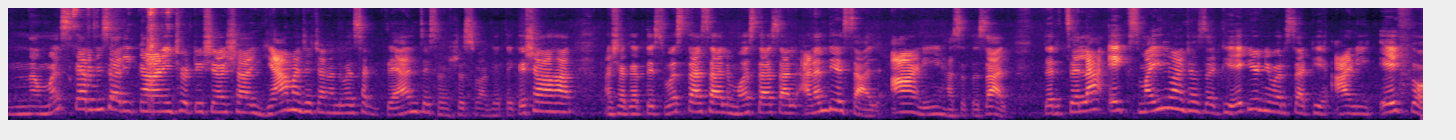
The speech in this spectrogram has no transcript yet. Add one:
नमस्कार मी सारिका आणि छोटीशी अशा या माझ्या चॅनलवर सगळ्यांचे सहर्ष स्वागत आहे. कशा आहात? अशा करते स्वस्त असाल मस्त असाल आनंदी असाल आणि हसत असाल. तर चला एक स्माईल माझ्यासाठी एक युनिवर्ससाठी आणि एक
